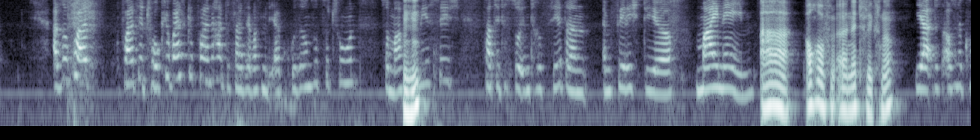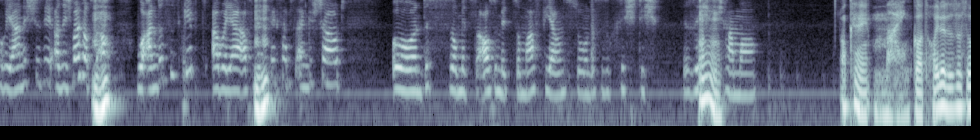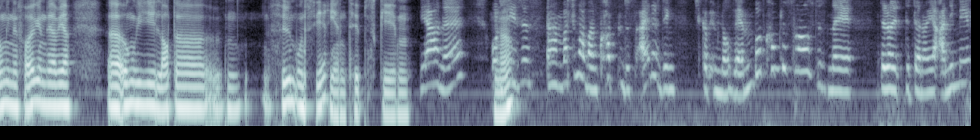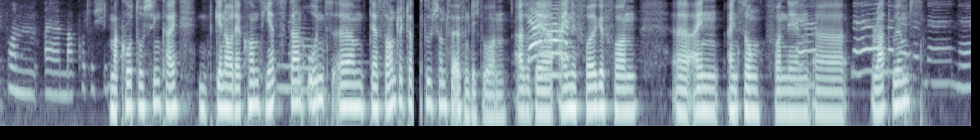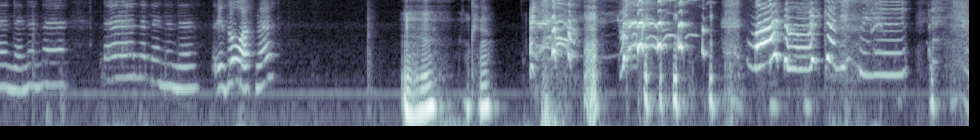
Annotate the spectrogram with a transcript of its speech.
also falls, falls dir Tokyo Vice gefallen hat, das hat ja was mit Yakuza und so zu tun, so Mhm. Mafia-mäßig. Falls dich das so interessiert, dann empfehle ich dir My Name. Ah, auch auf äh, Netflix, ne? Ja, das ist auch so eine koreanische Serie. Also ich weiß, ob es Mhm. auch woanders es gibt, aber ja, auf Mhm. Netflix habe ich es angeschaut. Und das ist so mit so auch so mit so Mafia und so. Und das ist richtig, richtig Mhm. Hammer. Okay, mein Gott, heute das ist irgendwie eine Folge, in der wir äh, irgendwie lauter ähm, Film- und Serientipps geben. Ja, ne? Und Ne? dieses, ähm, warte mal, wann kommt denn das eine Ding? Ich glaube, im November kommt es raus. Das neue, der, neue, der neue Anime von äh, Makoto Shinkai. Makoto Shinkai, genau, der kommt jetzt dann und ähm, der Soundtrack dazu ist schon veröffentlicht worden. Also ja. der eine Folge von, äh, ein, ein Song von den äh, Rudwimps. Sowas, ne? Mhm, okay. Manu, ich kann nicht singen.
